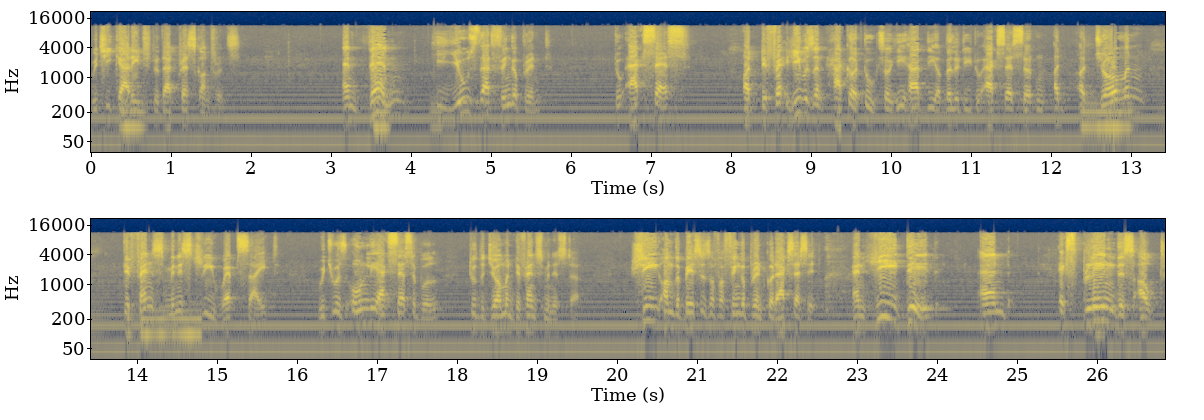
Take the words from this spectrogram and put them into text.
which he carried to that press conference. And then he used that fingerprint to access a def- he was a hacker too, so he had the ability to access certain a, a German defense ministry website which was only accessible to the German defense minister. She, on the basis of a fingerprint, could access it. And he did and explained this out.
